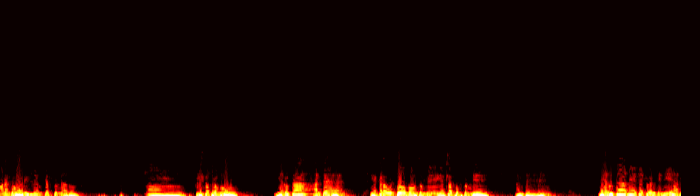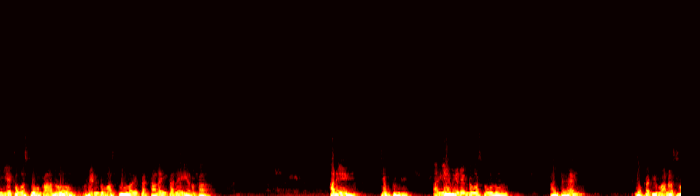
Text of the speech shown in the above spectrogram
మనకు వీళ్ళు ఏం చెప్తున్నారు? కృష్ణప్రభు కృష్ణ ప్రభు ఎరుక అంటే ఎక్కడ ఉద్భవం అవుతుంది? ఎట్లా పుట్టుతుంది అంటే ఎరుక అనేటటువంటిది అది ఏక వస్తువు కాదు రెండు వస్తువుల యొక్క కలయికనే ఎరుక అని చెప్తుంది. అది ఏమి రెండు వస్తువులు? అంటే ఒకటి మనస్సు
